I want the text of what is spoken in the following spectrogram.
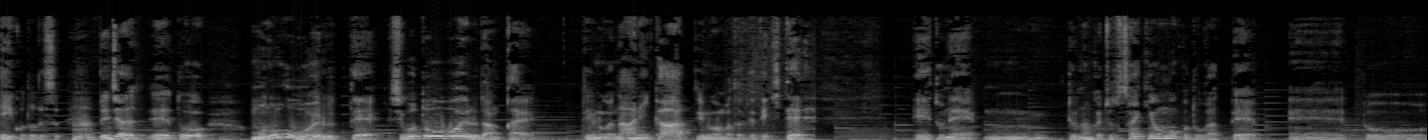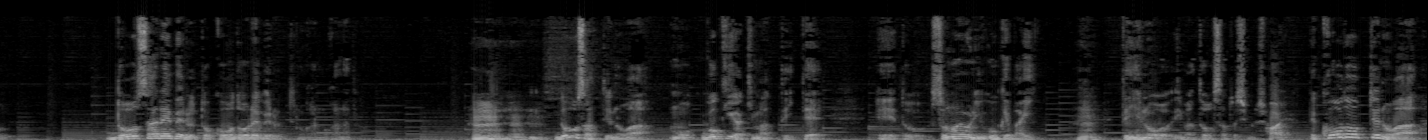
いいことです。うん。で、じゃあ、えっ、と、物を覚えるって、仕事を覚える段階っていうのが何かっていうのがまた出てきて、えっ、とね、うーんと、なんかちょっと最近思うことがあって、えっ、と、動作レベルと行動レベルっていうのがあるのかなと。うん、うん、動作っていうのはもう動きが決まっていて、えっ、と、そのように動けばいいっうん。うん。ていうのを今動作としましょう。はい。で行動っていうのは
